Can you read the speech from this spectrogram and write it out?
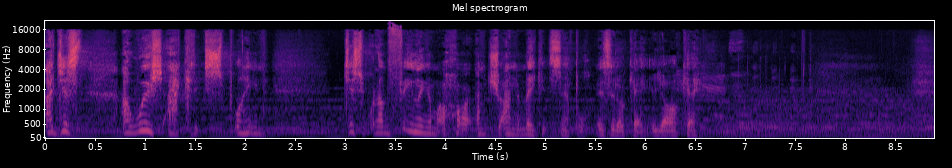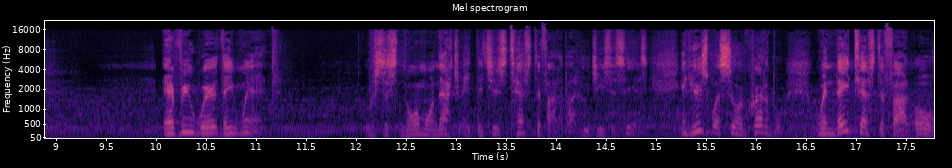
I just I wish I could explain just what I'm feeling in my heart. I'm trying to make it simple. Is it okay? Are y'all okay? Everywhere they went, it was just normal, natural. They just testified about who Jesus is. And here's what's so incredible. When they testified, oh,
